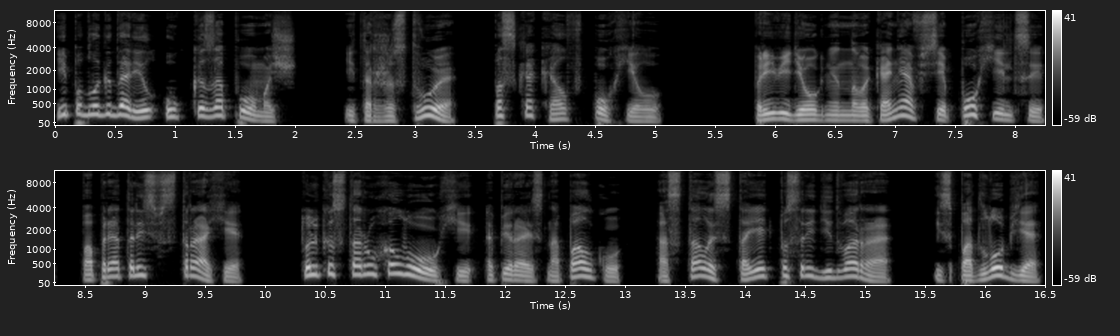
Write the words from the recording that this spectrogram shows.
и поблагодарил Укка за помощь, и, торжествуя, поскакал в Похьелу. При виде огненного коня все похьельцы попрятались в страхе, только старуха Лоухи, опираясь на палку, осталась стоять посреди двора, из-под лобья,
